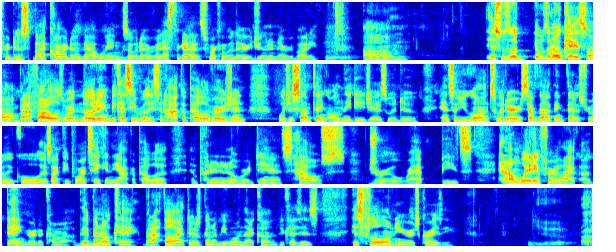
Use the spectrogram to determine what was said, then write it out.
produced by Cardo Got Wings or whatever. That's the guy that's working with Larry June and everybody. Mm-hmm. Um, this was a it was an okay song, but I thought it was worth noting because he released an acapella version, which is something only DJs would do. And so you go on Twitter, something I think that is really cool is like people are taking the acapella and putting it over dance, house, drill, rap beats. And I'm waiting for like a banger to come out. They've been okay, but I feel like there's gonna be one that comes because his his flow on here is crazy. Yeah, I,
